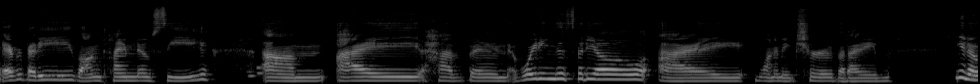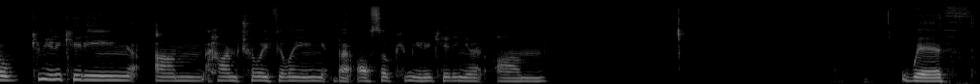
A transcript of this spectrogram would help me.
Hey everybody, long time no see. Um, I have been avoiding this video. I want to make sure that I'm, you know, communicating um, how I'm truly feeling, but also communicating it um, with,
